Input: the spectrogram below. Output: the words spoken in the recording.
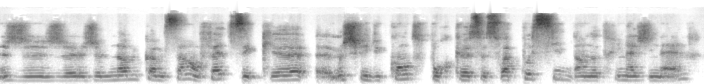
je, je, le nomme comme ça, en fait, c'est que euh, moi, je fais du compte pour que ce soit possible dans notre imaginaire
